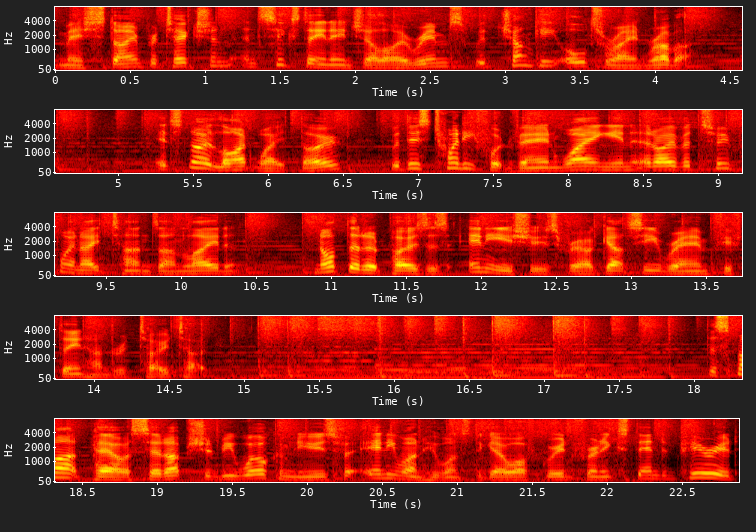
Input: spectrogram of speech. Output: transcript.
mesh stone protection and 16-inch alloy rims with chunky all-terrain rubber. It's no lightweight though, with this 20-foot van weighing in at over 2.8 tonnes unladen. Not that it poses any issues for our gutsy Ram 1500 tow tug. The smart power setup should be welcome news for anyone who wants to go off-grid for an extended period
